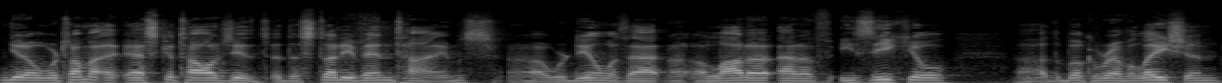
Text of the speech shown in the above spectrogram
you know, we're talking about eschatology, the study of end times. Uh, we're dealing with that a lot of, out of Ezekiel, uh, the book of Revelation,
